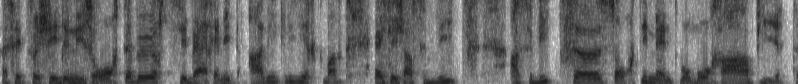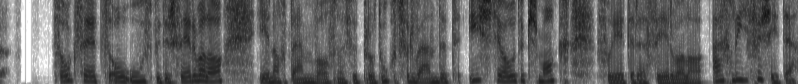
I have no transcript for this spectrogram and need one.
Es hat verschiedene Sorten Würste, sie werden nicht alle gleich gemacht. Es ist ein weites, ein weites Sortiment, das man anbieten kann. So sieht es auch aus bei der Servala. Je nachdem, was man für Produkt verwendet, ist ja auch der Geschmack von jeder Servala ein bisschen verschieden.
